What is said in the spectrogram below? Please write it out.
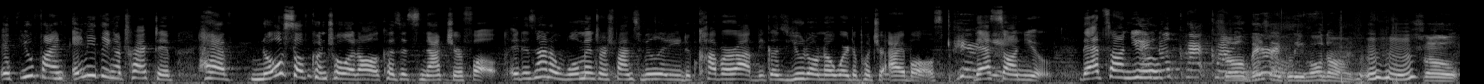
if you find anything attractive, have no self-control at all because it's not your fault. It is not a woman's responsibility to cover up because you don't know where to put your eyeballs. That's on you. That's on you. so basically, hold on. Mm-hmm. So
